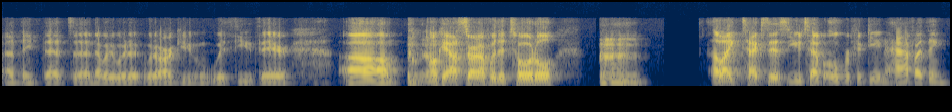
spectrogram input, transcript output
I think that uh, nobody would would argue with you there. Um, okay, I'll start off with a total. I like Texas UTEP over 58 and a half. I think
